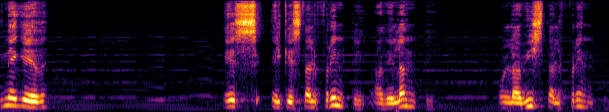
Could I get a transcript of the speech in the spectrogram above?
Y neged es el que está al frente, adelante, con la vista al frente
